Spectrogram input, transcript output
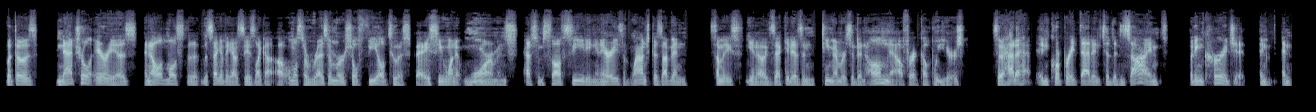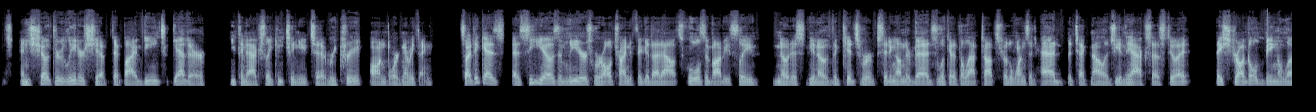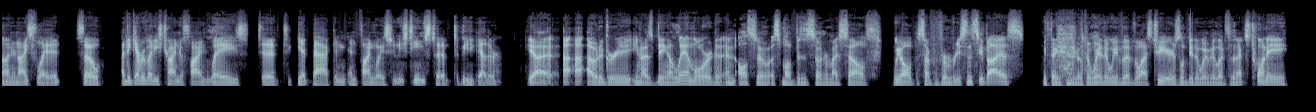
But those natural areas and almost the, the second thing I would say is like a, a, almost a residential feel to a space. You want it warm and have some soft seating and areas of lounge because I've been some of these, you know, executives and team members have been home now for a couple years. So how to ha- incorporate that into the design, but encourage it and, and, and show through leadership that by being together, you can actually continue to recruit, onboard, and everything. So I think as as CEOs and leaders, we're all trying to figure that out. Schools have obviously noticed, you know, the kids were sitting on their beds looking at the laptops for the ones that had the technology and the access to it. They struggled being alone and isolated. So I think everybody's trying to find ways to to get back and, and find ways for these teams to to be together. Yeah, I, I would agree. You know, as being a landlord and also a small business owner myself, we all suffer from recency bias. We think, you know, the way that we've lived the last two years will be the way we live for the next 20.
